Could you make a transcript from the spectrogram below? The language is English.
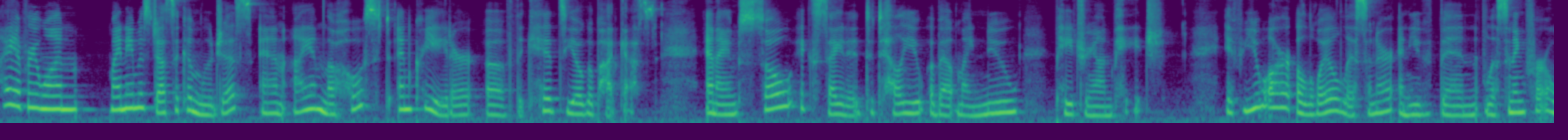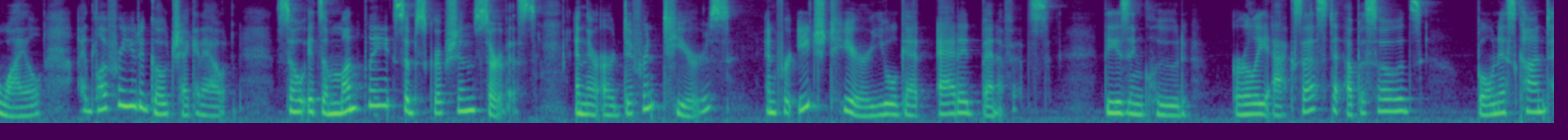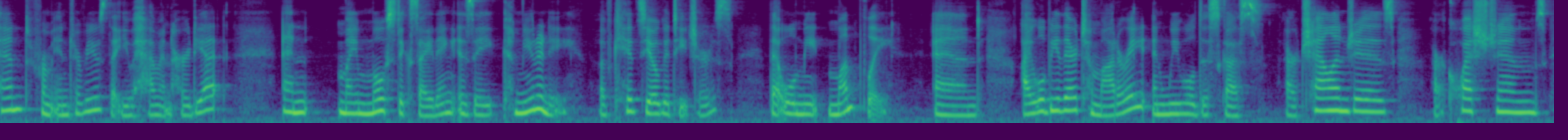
Hi, everyone. My name is Jessica Mugis, and I am the host and creator of the Kids Yoga Podcast. And I am so excited to tell you about my new Patreon page. If you are a loyal listener and you've been listening for a while, I'd love for you to go check it out. So, it's a monthly subscription service, and there are different tiers. And for each tier, you will get added benefits. These include early access to episodes, bonus content from interviews that you haven't heard yet, and my most exciting is a community of kids yoga teachers that will meet monthly. And I will be there to moderate, and we will discuss our challenges, our questions,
